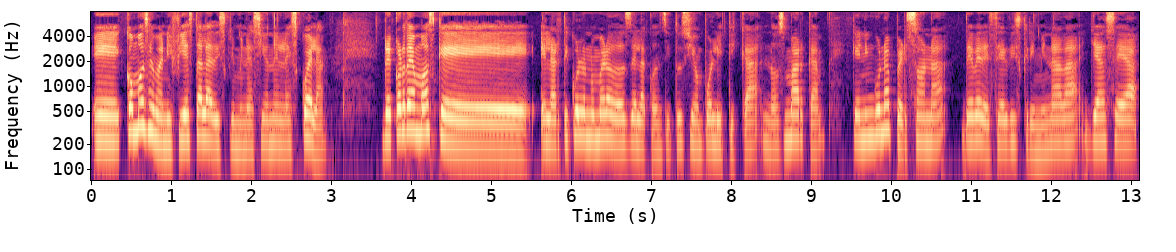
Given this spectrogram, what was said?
Eh, ¿Cómo se manifiesta la discriminación en la escuela? Recordemos que el artículo número 2 de la Constitución Política nos marca que ninguna persona debe de ser discriminada, ya sea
